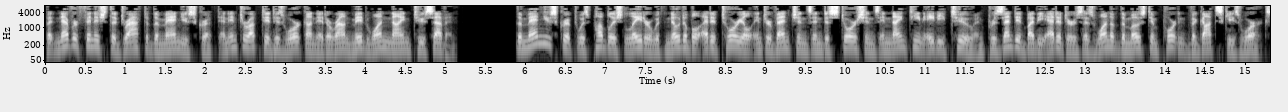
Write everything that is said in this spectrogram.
but never finished the draft of the manuscript and interrupted his work on it around mid-1927. The manuscript was published later with notable editorial interventions and distortions in 1982 and presented by the editors as one of the most important Vygotsky's works.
